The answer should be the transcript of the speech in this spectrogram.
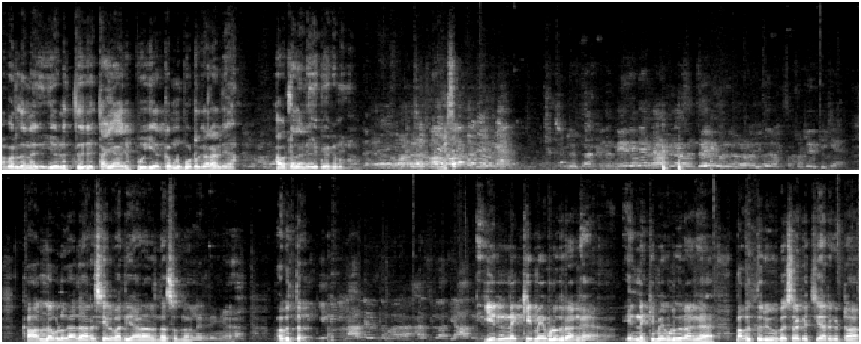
அவர் தானே எழுத்து தயாரிப்பு இயக்கம்னு போட்டிருக்காரா இல்லையா? அவர்கிட்ட தான் நீங்கள் கேட்கணும் சொல்லியிருக்கீங்க காலில் விழுகாத அரசியல்வாதி யாராக இருந்தால் சொல்லுங்களேன் நீங்கள் பகுத்த என்னைக்குமே விழுகிறாங்க என்னைக்குமே விழுகிறாங்க பகுத்தறிவு பேசுகிற கட்சியாக இருக்கட்டும்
